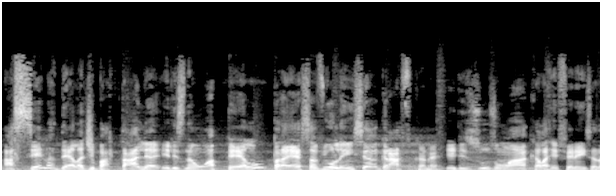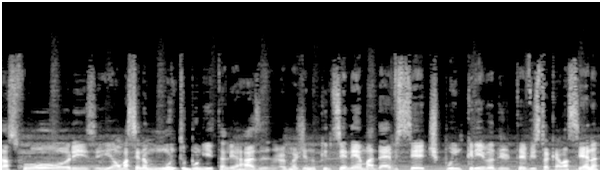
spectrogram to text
a cena dela de batalha, eles não apelam pra essa violência gráfica, né? Eles usam lá aquela referência das flores, e é uma cena muito bonita, aliás. Eu imagino que no cinema deve ser, tipo, incrível de ter visto aquela cena.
